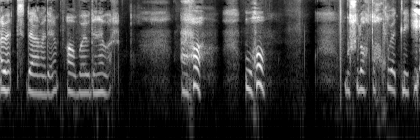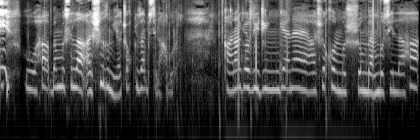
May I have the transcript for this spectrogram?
Evet devam edelim. Aa bu evde ne var? Aha. Oha. Bu silah daha kuvvetli. Oha ben bu silah aşığım ya. Çok güzel bir silah bu. Kara gözlü cingene aşık olmuşum ben bu silaha.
